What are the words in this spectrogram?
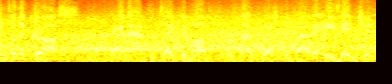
looking for the cross. They're going to have to take him off. There's no question about it. He's injured.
